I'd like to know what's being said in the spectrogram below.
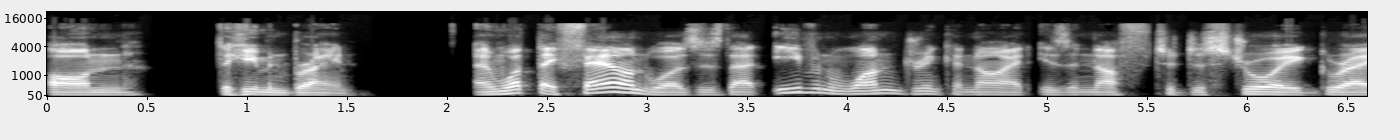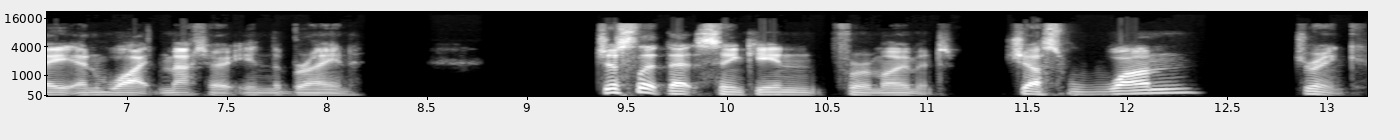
on the human brain. And what they found was is that even one drink a night is enough to destroy gray and white matter in the brain. Just let that sink in for a moment. Just one drink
